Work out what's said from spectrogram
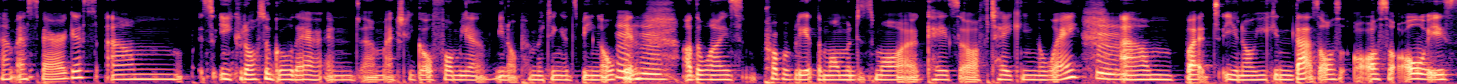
um, asparagus. Um, so you could also go there and um, actually go for meal, you know, permitting it's being open. Otherwise, probably at the moment, it's more a case of taking away. Um, but you know, you can. That's also also always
